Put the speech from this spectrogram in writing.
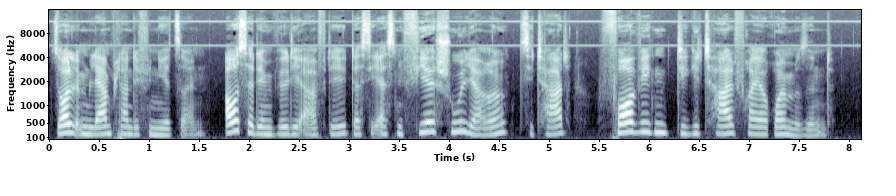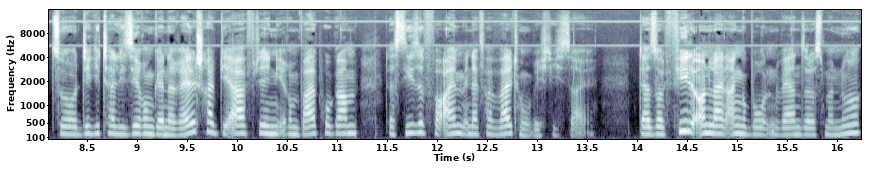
soll im Lernplan definiert sein. Außerdem will die AfD, dass die ersten vier Schuljahre, Zitat, vorwiegend digitalfreie Räume sind. Zur Digitalisierung generell schreibt die AfD in ihrem Wahlprogramm, dass diese vor allem in der Verwaltung wichtig sei. Da soll viel online angeboten werden, sodass man nur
